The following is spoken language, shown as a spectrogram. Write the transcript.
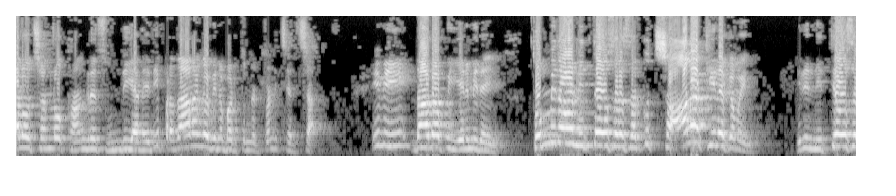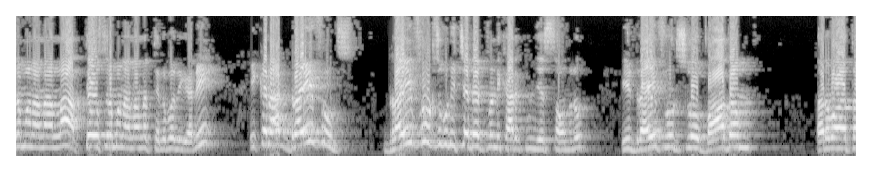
ఆలోచనలో కాంగ్రెస్ ఉంది అనేది ప్రధానంగా వినబడుతున్నటువంటి చర్చ. ఇవి దాదాపు ఎనిమిది తొమ్మిదవ నిత్యావసర సరుకు చాలా కీలకమైంది. ఇది నిత్యావసరం అని అత్యవసరమని అత్యవసరం అని తెలియదు కానీ ఇక్కడ డ్రై ఫ్రూట్స్ డ్రై ఫ్రూట్స్ కూడా ఇచ్చేటటువంటి కార్యక్రమం చేస్తూ ఉన్నారు. ఈ డ్రై ఫ్రూట్స్లో బాదం తర్వాత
